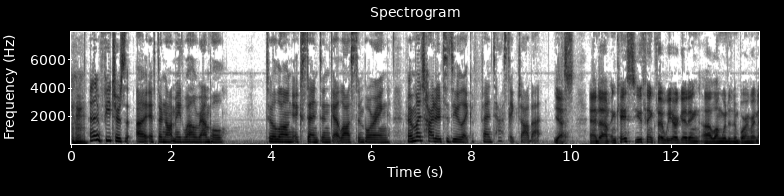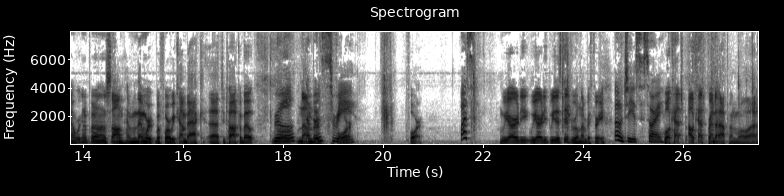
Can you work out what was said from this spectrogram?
and then features, uh, if they're not made well, ramble to a long extent and get lost and boring. They're much harder to do like a fantastic job at. Yes. And um, in case you think that we are getting uh, long-winded and boring right now, we're going to put on a song, and then we're before we come back uh, to talk about Rule number, number three. Four. Four. What? We already, we already, we just did rule number three. Oh, geez, sorry, We'll catch, I'll catch Brenda up, and we'll. Uh,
